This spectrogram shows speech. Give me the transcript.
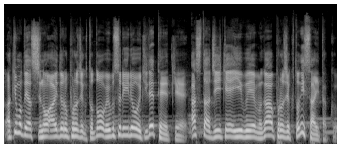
ル、秋元康氏のアイドルプロジェクトと Web3 領域で提携、アスター GKEVM がプロジェクトに採択。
